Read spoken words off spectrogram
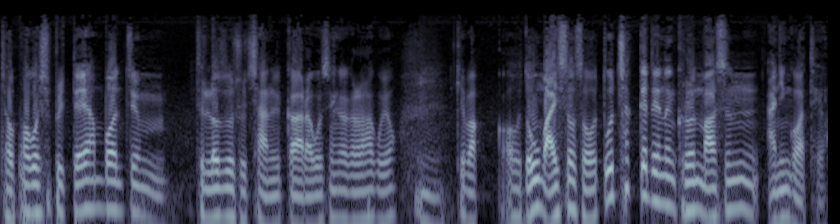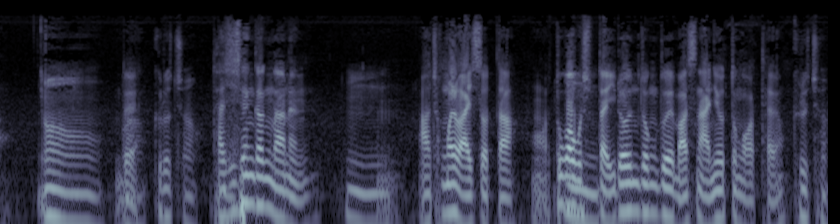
접하고 싶을 때 한 번쯤 들러도 좋지 않을까라고 생각을 하고요. 음. 이렇게 막 어, 너무 맛있어서 또 찾게 되는 그런 맛은 아닌 것 같아요. 어, 네. 아, 그렇죠. 다시 생각나는 음, 아 정말 맛있었다. 어, 또 가고 음. 싶다 이런 정도의 맛은 아니었던 것 같아요. 그렇죠.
